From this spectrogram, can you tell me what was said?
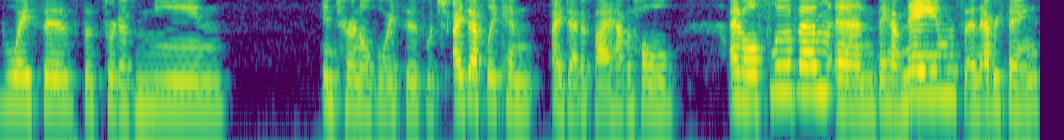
voices, those sort of mean internal voices, which I definitely can identify, have a whole I have a whole slew of them and they have names and everything.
